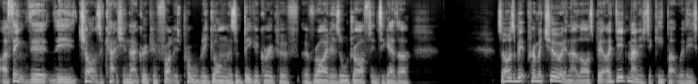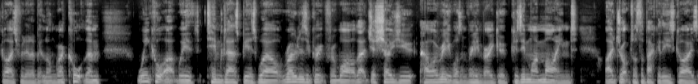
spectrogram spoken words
I think the the chance of catching that group in front is probably gone. There's a bigger group of, of riders all drafting together. So I was a bit premature in that last bit. I did manage to keep up with these guys for a little bit longer. I caught them. We caught up with Tim Glasby as well. Rode as a group for a while. That just shows you how I really wasn't feeling very good because in my mind, I dropped off the back of these guys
